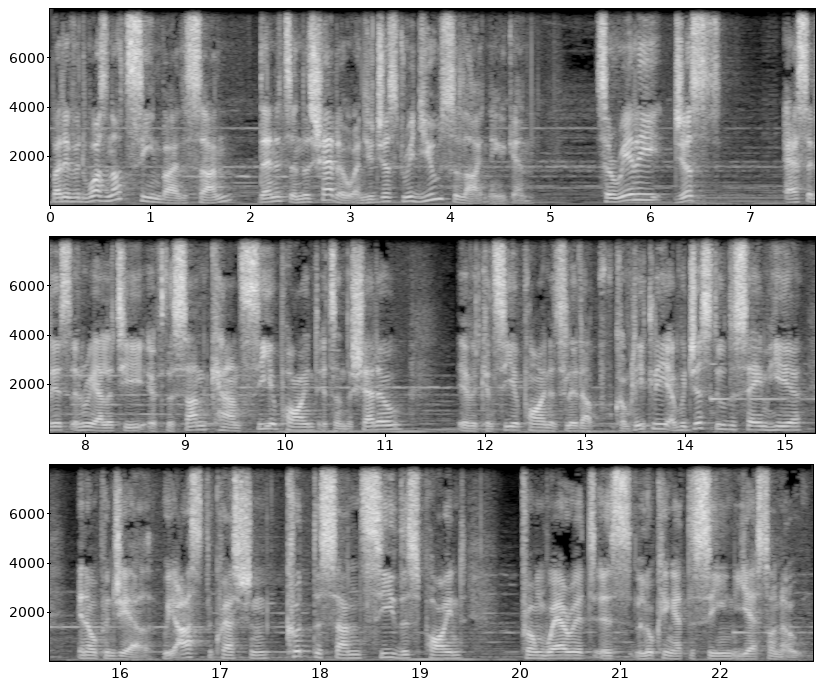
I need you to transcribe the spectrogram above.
But if it was not seen by the sun, then it's in the shadow and you just reduce the lightning again. So, really, just as it is in reality, if the sun can't see a point, it's in the shadow. If it can see a point, it's lit up completely. And we just do the same here in OpenGL. We ask the question could the sun see this point from where it is looking at the scene, yes or no?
